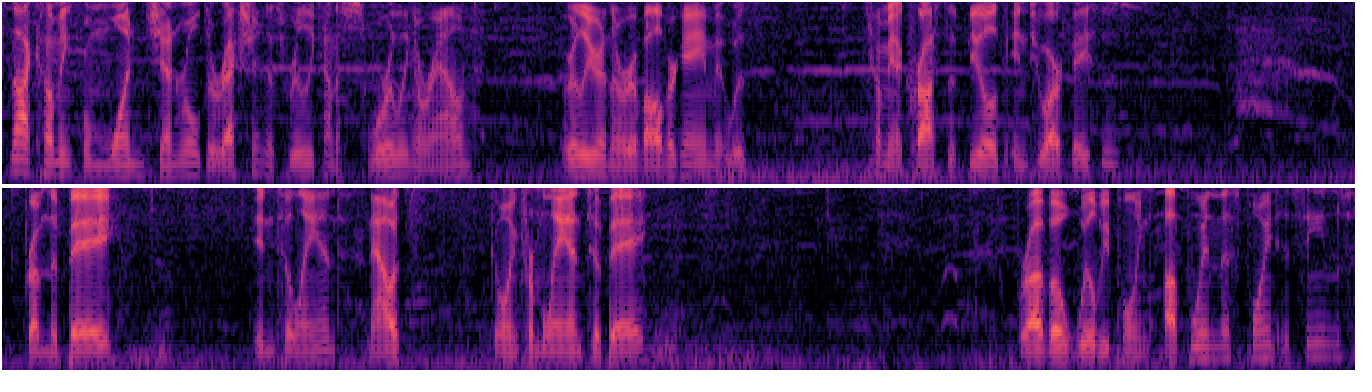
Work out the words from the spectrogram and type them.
It's not coming from one general direction. It's really kind of swirling around. Earlier in the revolver game, it was coming across the field into our faces. From the bay into land. Now it's going from land to bay. Bravo will be pulling upwind this point, it seems.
